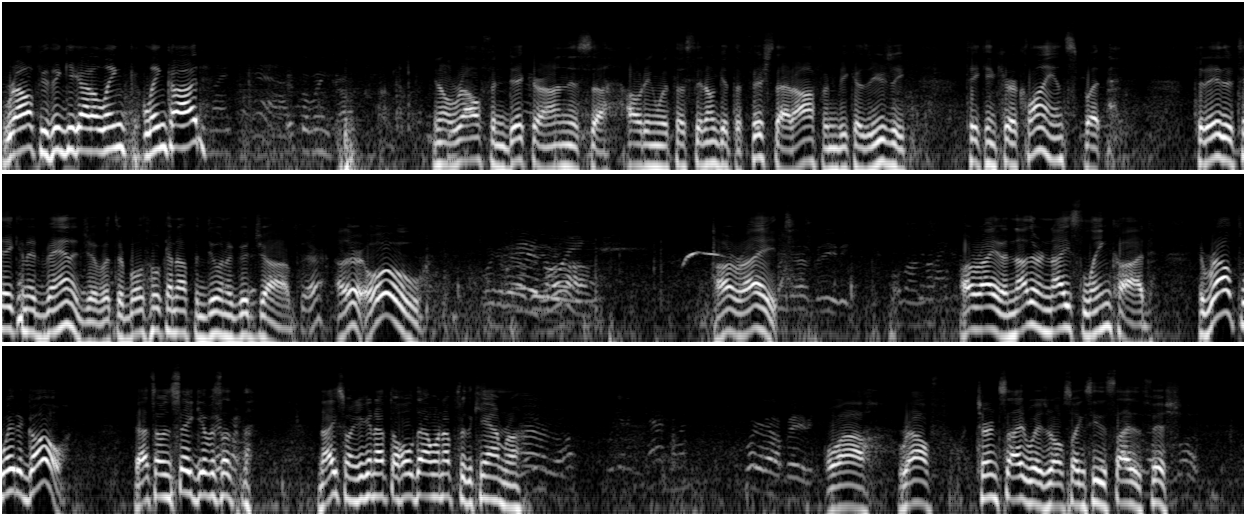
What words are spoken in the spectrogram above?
Ralph, you think you got a link lingcod? It's a link You know, Ralph and Dick are on this uh, outing with us. They don't get to fish that often because they're usually taking care of clients, but today they're taking advantage of it. They're both hooking up and doing a good job. There? Oh, there. Oh, Look at that baby. Wow. all right. All right, another nice lingcod. Hey, Ralph, way to go. That's what I'm saying. Give us a nice one. You're going to have to hold that one up for the camera. Look at that baby. Wow. Ralph, turn sideways, Ralph, so I can see the side of the fish.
